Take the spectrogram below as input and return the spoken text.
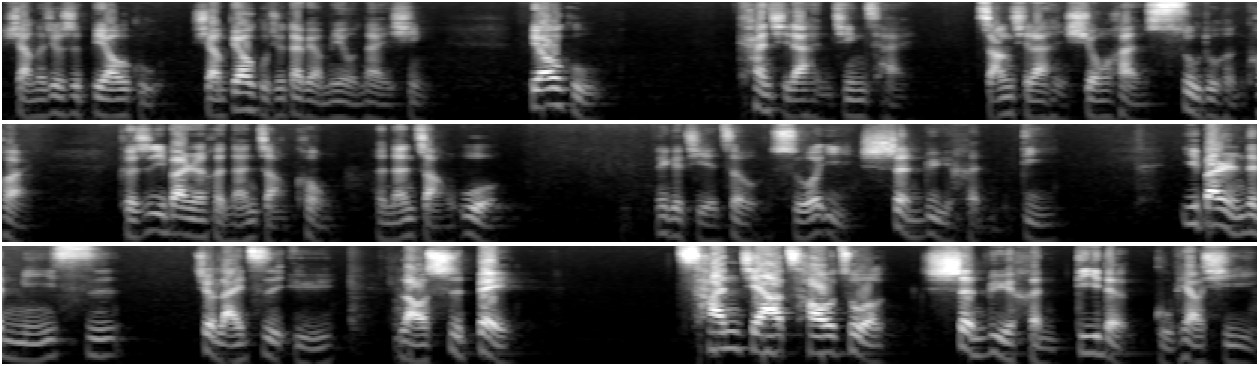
想的就是标股，想标股就代表没有耐性。标股看起来很精彩，涨起来很凶悍，速度很快，可是，一般人很难掌控，很难掌握那个节奏，所以胜率很低。一般人的迷思就来自于。老是被参加操作胜率很低的股票吸引，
